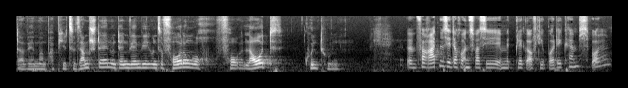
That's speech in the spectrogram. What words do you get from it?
da werden wir ein Papier zusammenstellen und dann werden wir unsere Forderungen auch vor, laut kundtun. Ähm, Verraten Sie doch uns, was Sie mit Blick auf die Bodycams wollen.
